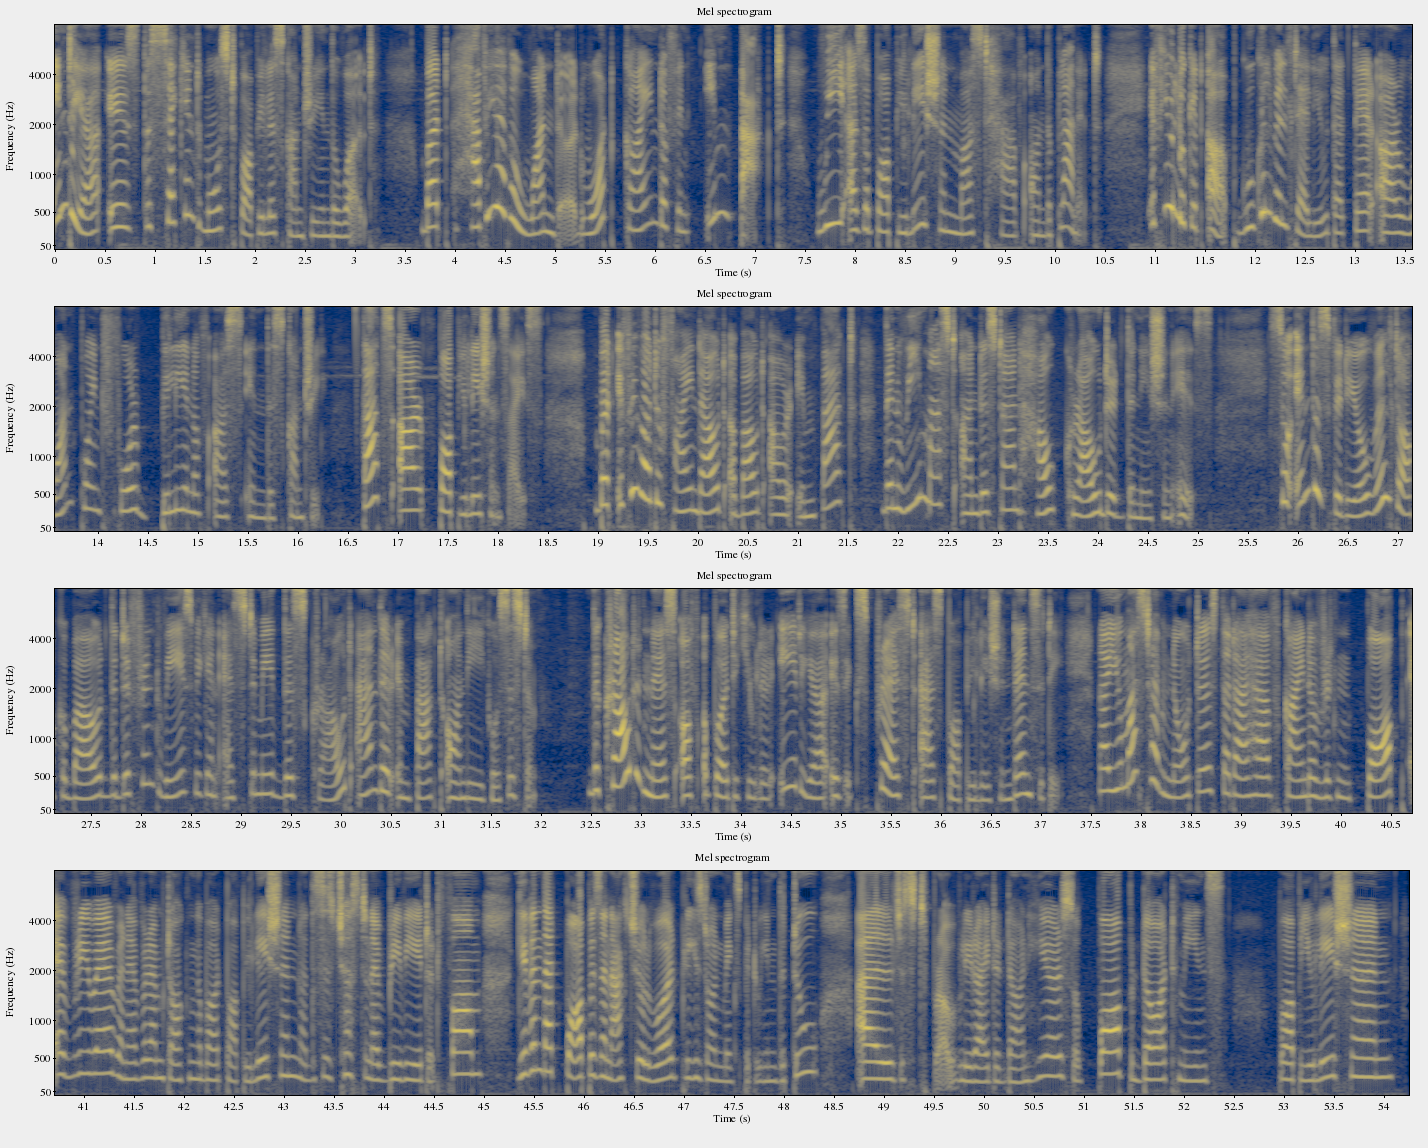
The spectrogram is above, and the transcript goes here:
India is the second most populous country in the world. But have you ever wondered what kind of an impact we as a population must have on the planet? If you look it up, Google will tell you that there are 1.4 billion of us in this country. That's our population size. But if we want to find out about our impact, then we must understand how crowded the nation is. So in this video, we'll talk about the different ways we can estimate this crowd and their impact on the ecosystem. The crowdedness of a particular area is expressed as population density. Now you must have noticed that I have kind of written POP everywhere whenever I'm talking about population. Now this is just an abbreviated form. Given that POP is an actual word, please don't mix between the two. I'll just probably write it down here. So POP dot means population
